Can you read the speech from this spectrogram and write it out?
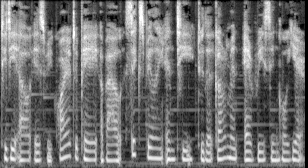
TTL is required to pay about 6 billion NT to the government every single year.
